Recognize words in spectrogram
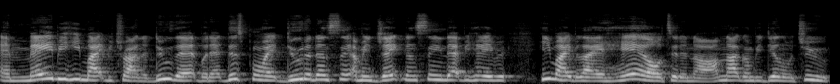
And maybe he might be trying to do that, but at this point, Douda doesn't see, I mean, Jake doesn't see that behavior. He might be like, hell to the no, I'm not going to be dealing with you.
